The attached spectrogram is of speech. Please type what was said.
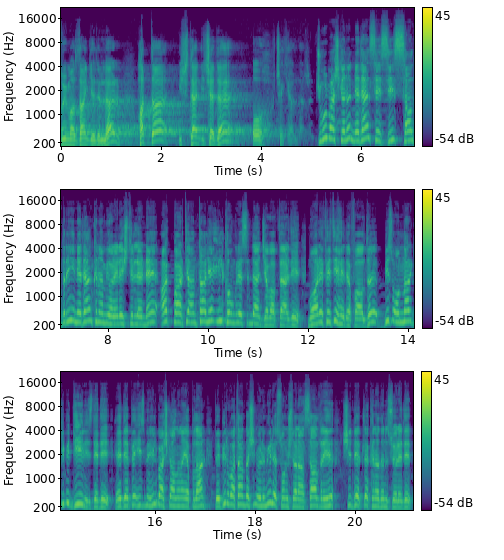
duymazdan gelirler. Hatta içten içe de oh çekerler. Cumhurbaşkanı neden sessiz, saldırıyı neden kınamıyor eleştirilerine AK Parti Antalya İl Kongresi'nden cevap verdi. Muhalefeti hedef aldı. Biz onlar gibi değiliz dedi. HDP İzmir İl Başkanlığı'na yapılan ve bir vatandaşın ölümüyle sonuçlanan saldırıyı şiddetle kınadığını söyledi.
